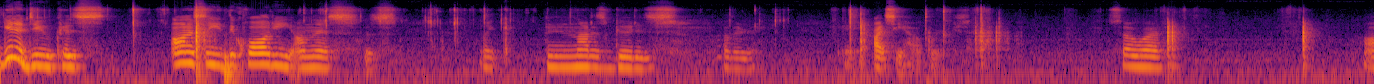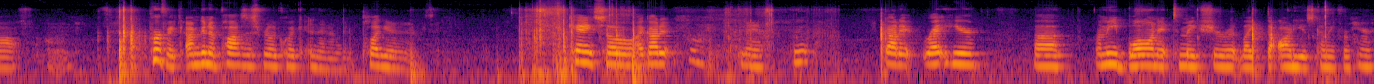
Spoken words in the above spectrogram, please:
gonna do because honestly, the quality on this is like not as good as other. Okay, I see how it works. So uh, off on. Perfect. I'm gonna pause this really quick and then I'm gonna plug it in and everything. Okay, so I got it. Man, got it right here. Uh, let me blow on it to make sure like the audio is coming from here.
